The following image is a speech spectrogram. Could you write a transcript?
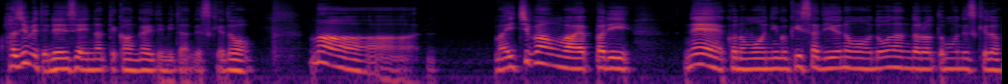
初めて冷静になって考えてみたんですけどまあまあ一番はやっぱりねこのモーニング喫茶で言うのもどうなんだろうと思うんですけど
